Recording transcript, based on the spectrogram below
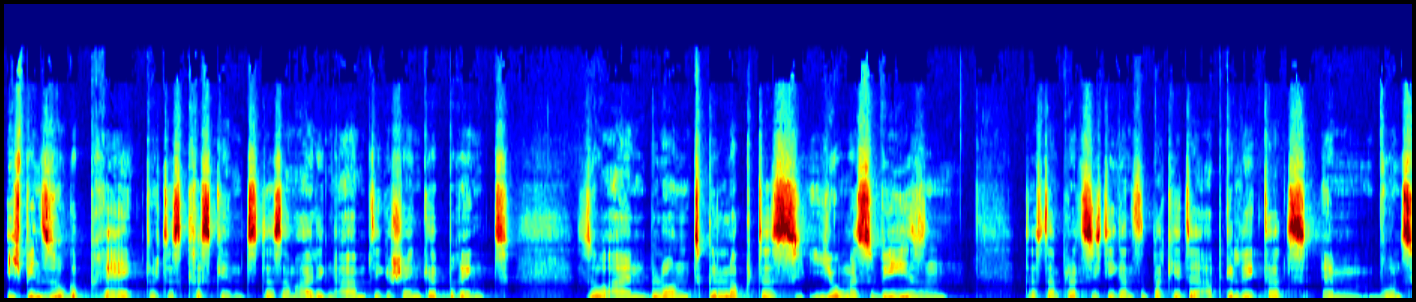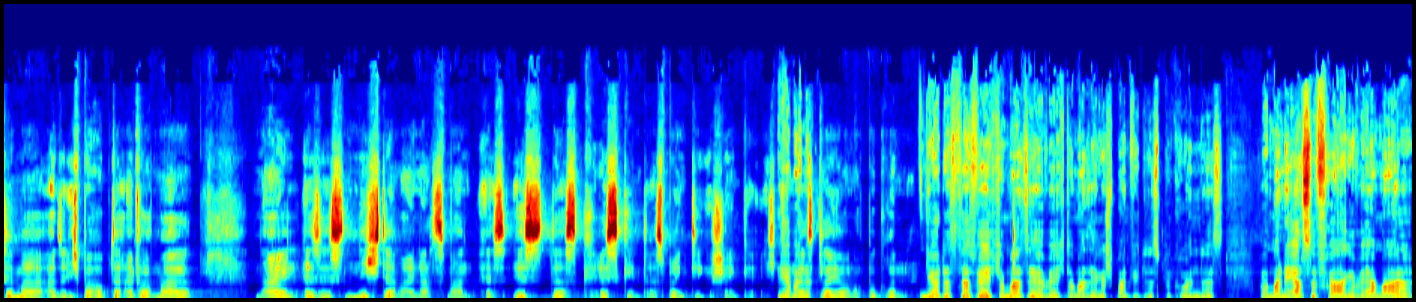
Ich bin so geprägt durch das Christkind, das am Heiligen Abend die Geschenke bringt, so ein blond gelocktes, junges Wesen, das dann plötzlich die ganzen Pakete abgelegt hat im Wohnzimmer. Also ich behaupte einfach mal, nein, es ist nicht der Weihnachtsmann, es ist das Christkind, das bringt die Geschenke. Ich kann ja, das, das, gleich auch noch begründen. Ja, das, das wäre ich, doch mal sehr, wär ich doch mal sehr gespannt, wie du das begründest. Weil meine erste Frage wäre mal,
